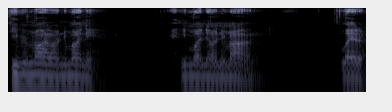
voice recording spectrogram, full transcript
keep your mind on your money and your money on your mind. Later.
